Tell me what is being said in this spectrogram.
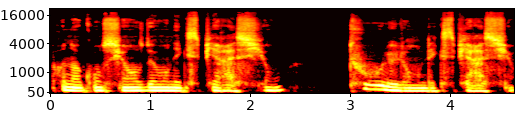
prenant conscience de mon expiration tout le long de l'expiration.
